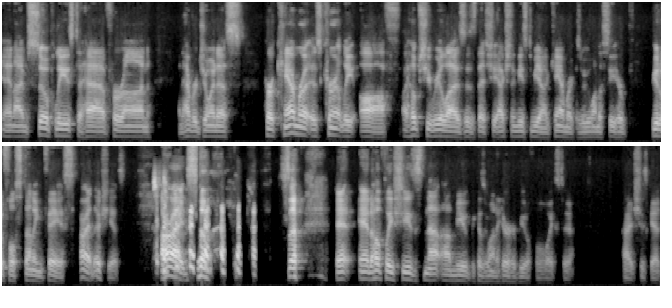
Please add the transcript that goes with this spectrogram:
and I'm so pleased to have her on and have her join us. Her camera is currently off. I hope she realizes that she actually needs to be on camera because we want to see her beautiful, stunning face. All right, there she is. All right, so so and, and hopefully she's not on mute because we want to hear her beautiful voice too. All right, she's good.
